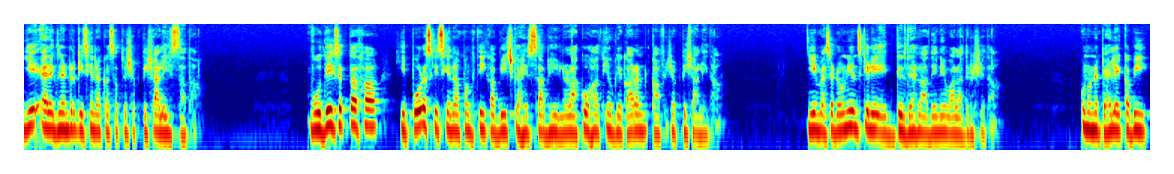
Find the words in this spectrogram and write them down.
ये अलेक्जेंडर की सेना का सबसे शक्तिशाली हिस्सा था। वो देख सकता था कि पोरस की सेना पंक्ति का बीच का हिस्सा भी लड़ाकू हाथियों के कारण काफ़ी शक्तिशाली था। ये मैसेडोनियंस के लिए एक दिल दहला देने वाला दृश्य था। उन्होंने पहले कभी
